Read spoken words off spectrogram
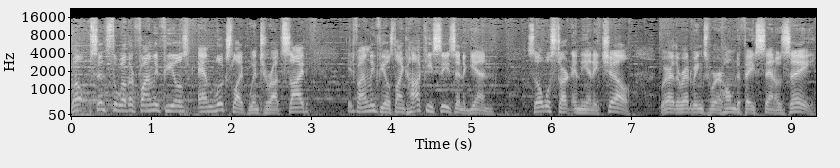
Well, since the weather finally feels and looks like winter outside, it finally feels like hockey season again. So we'll start in the NHL, where the Red Wings were at home to face San Jose.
